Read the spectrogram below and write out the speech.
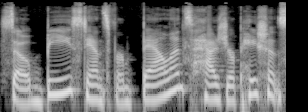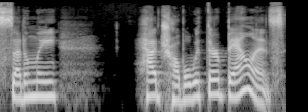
So, B stands for balance. Has your patient suddenly had trouble with their balance,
